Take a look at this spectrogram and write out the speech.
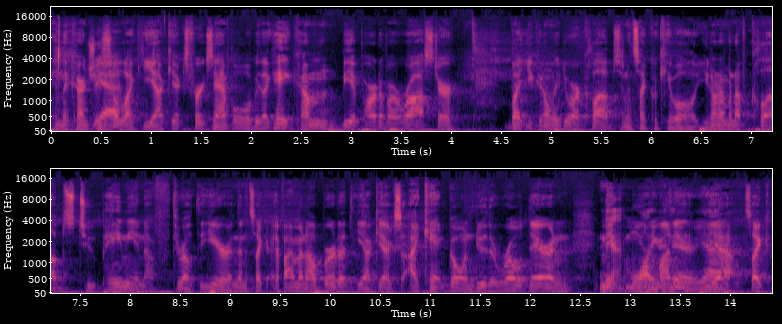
in the country. Yeah. So like Yuk Yuk's, for example, will be like, hey, come be a part of our roster, but you can only do our clubs. And it's like, okay, well, you don't have enough clubs to pay me enough throughout the year. And then it's like, if I'm in Alberta at the Yuk Yuk's, I can't go and do the road there and make Yeah. more money. there, yeah. it's like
